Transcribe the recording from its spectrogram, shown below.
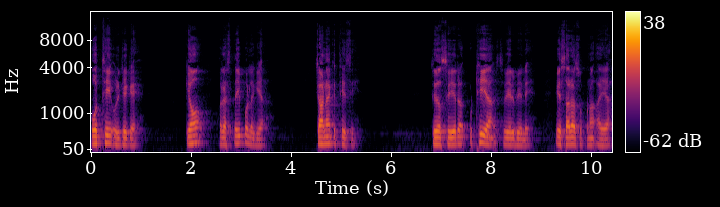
ਉੱਥੇ ਉਲਝ ਗਏ। ਕਿਉਂ? ਰਸਤਾ ਹੀ ਭੁੱਲ ਗਿਆ। ਜਾਣਾ ਕਿੱਥੇ ਸੀ? ਜਦੋਂ ਸਵੇਰ ਉੱਠੀ ਆ ਸਵੇਰ ਵੇਲੇ, ਇਹ ਸਾਰਾ ਸੁਪਨਾ ਆਇਆ।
